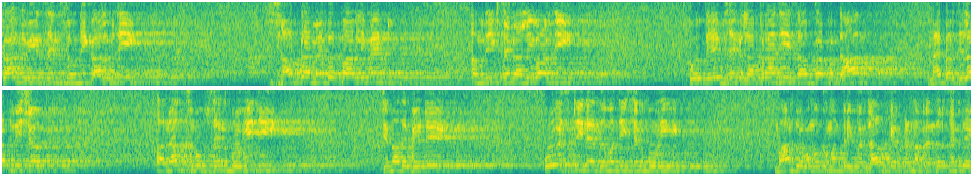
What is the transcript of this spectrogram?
ਕਰਨਵੀਰ ਸਿੰਘ ਸੋਨੀ ਗਾਲਬ ਜੀ, ਸਾਬਕਾ ਮੈਂਬਰ ਪਾਰਲੀਮੈਂਟ ਅਮਰੀਕ ਸਿੰਘ ਆਲੀਵਾਲ ਜੀ ਗੁਰਦੇਵ ਸਿੰਘ ਲਾਪਰਾ ਜੀ, ਸਾਬਕਾ ਪ੍ਰਧਾਨ, ਮੈਂਬਰ ਜ਼ਿਲ੍ਹਾ ਪ੍ਰੀਸ਼ਦ ਆਨੰਦ ਸਰੂਪ ਸਿੰਘ ਮੋਹੀ ਜੀ, ਜਿਨ੍ਹਾਂ ਦੇ ਬੇਟੇ ਓਐਸਡੀ ਨੇ ਦਮਨਜੀਤ ਸਿੰਘ ਮੋਹੀ, ਮਾਨਯੋਗ ਮੁੱਖ ਮੰਤਰੀ ਪੰਜਾਬ ਕੈਪਟਨ ਅਮਰਿੰਦਰ ਸਿੰਘ ਦੇ,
